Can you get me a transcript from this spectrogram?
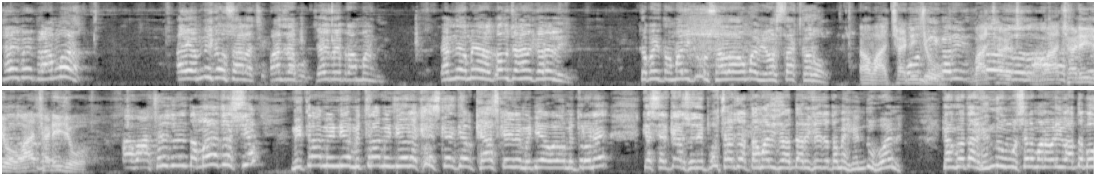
જયભાઈ બ્રાહ્મણ આ એમની ગૌશાળા છે પાંજરાપુર જયભાઈ બ્રાહ્મણની એમને અમે અગાઉ જાણ કરેલી કે ભાઈ તમારી ગૌશાળાઓમાં વ્યવસ્થા કરો વાછાડી જો વાછાડી જો વાછાડી જો આ વાછાડી જોઈને તમારા દ્રશ્ય મિત્રા મીડિયા મિત્રા મીડિયાને ખાસ કરીને ખાસ કરીને મીડિયાવાળા મિત્રોને કે સરકાર સુધી પહોંચાડજો. તમારી જવાબદારી છે જો તમે હિન્દુ હોય ને, કેમ કે અત્યારે હિન્દુ મુસલમાનવાળી વાતો બહુ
